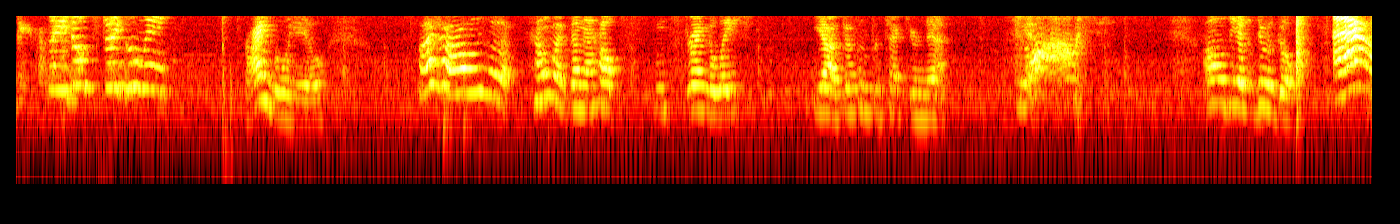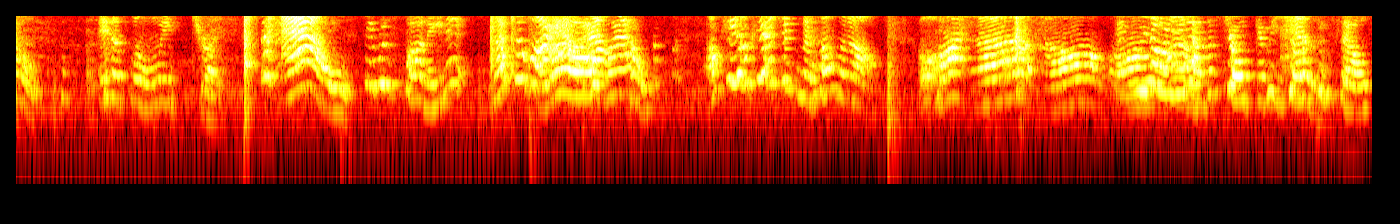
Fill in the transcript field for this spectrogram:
so you don't strangle me. Strangle you? What, how is a helmet gonna help strangulation? Yeah, it doesn't protect your neck. Yeah. All you gotta do is go, ow! Hey, that's what we tried. Ow! It was fun, ain't it? Not so Ow, hard. ow, ow. Okay, okay, I took the helmet off. Oh, hot. And we don't even have to choke him. He chokes himself.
